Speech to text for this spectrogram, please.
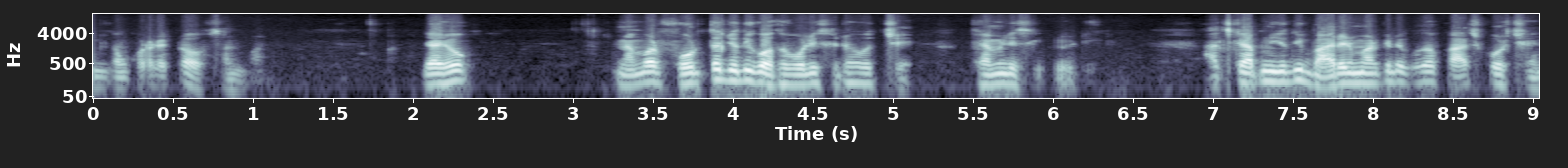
ইনকাম করার একটা অপশন পান। যাই হোক নাম্বার ফোর্থে যদি কথা বলি, সেটা হচ্ছে ফ্যামিলি সিকিউরিটি আজকে আপনি যদি বাইরের মার্কেটে কোথাও কাজ করছেন,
